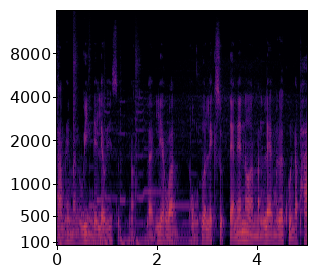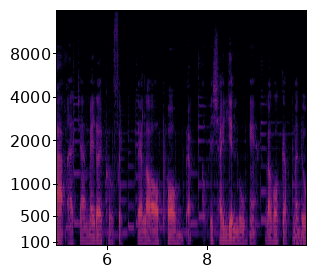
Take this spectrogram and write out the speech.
ทำให้มันวิ่งได้เร็วที่สุดเนาะและเรียกว่าลงตัวเล็กสุด แต่แน่นอนมันแลกมาด้วยคุณภาพอาจจะไม่ได้ perfect แต่เราเอาพอแบบเอาไปใช้เรียนรู้ไงเราก็กลับมาดู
